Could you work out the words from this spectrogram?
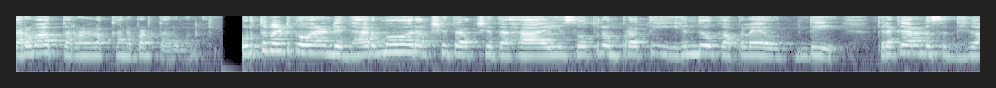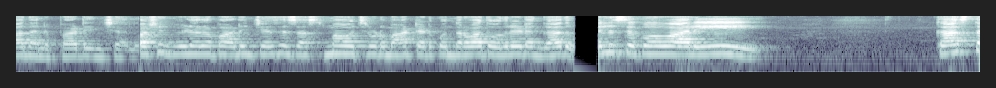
తర్వాత తరంలో కనపడతారు మనకి. గుర్తుపెట్టుకోవాలండి ధర్మో రక్షిత రక్షిత ఈ సూత్రం ప్రతి హిందూకి అప్లై అవుతుంది. త్రికరణ శుద్ధిగా దాన్ని పాటించాలి. సోషల్ వీడియోలో పాటించేసి సినిమా వచ్చినప్పుడు మాట్లాడుకున్న తర్వాత వదిలేయడం కాదు. తెలుసుకోవాలి. కాస్త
